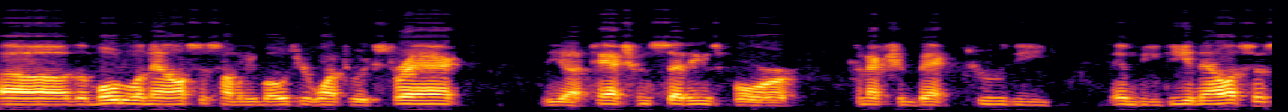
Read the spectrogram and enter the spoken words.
uh, the modal analysis, how many modes you want to extract, the attachment settings for connection back to the MBD analysis.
